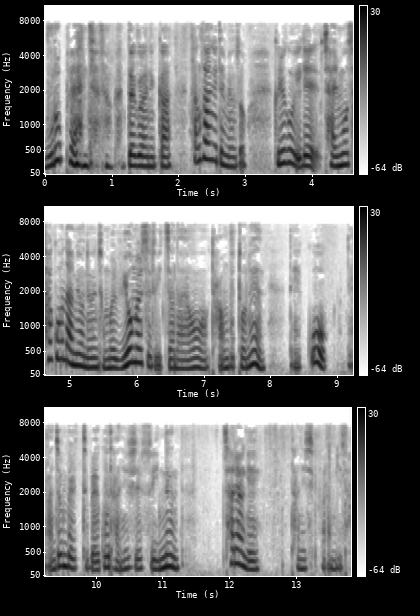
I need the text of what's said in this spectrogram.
무릎에 앉아서 갔다고 하니까 상상이 되면서 그리고 이게 잘못 사고 나면은 정말 위험할 수도 있잖아요. 다음부터는 네, 꼭 네, 안전벨트 메고 다니실 수 있는 차량에 다니시기 바랍니다.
